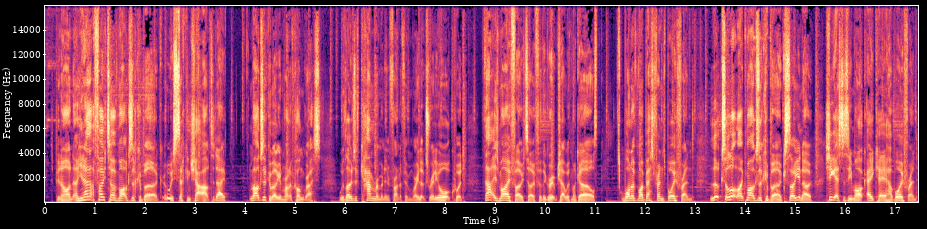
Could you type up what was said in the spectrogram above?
has been on. Uh, you know that photo of Mark Zuckerberg? Oh, his second shout out today. Mark Zuckerberg in front of Congress with loads of cameramen in front of him where he looks really awkward. That is my photo for the group chat with my girls. one of my best friend's boyfriend looks a lot like Mark Zuckerberg, so you know, she gets to see Mark, aka her boyfriend,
